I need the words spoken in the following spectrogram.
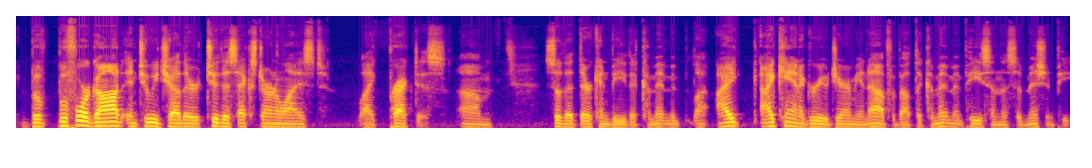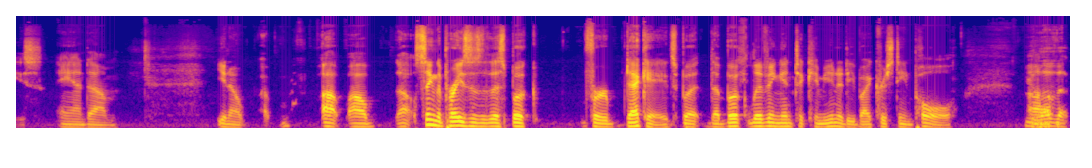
be- before God and to each other to this externalized like practice um, so that there can be the commitment. I I can't agree with Jeremy enough about the commitment piece and the submission piece. And um, you know I'll, I'll I'll sing the praises of this book for decades but the book Living into Community by Christine Pohl. You Um, love that.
